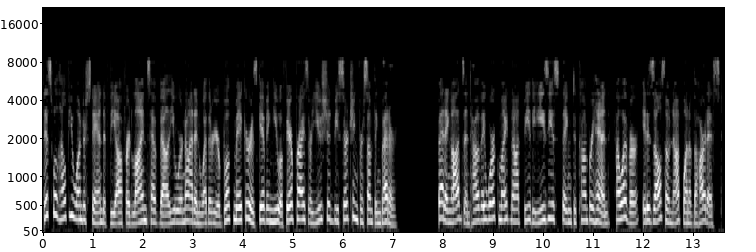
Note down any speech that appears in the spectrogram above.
This will help you understand if the offered lines have value or not and whether your bookmaker is giving you a fair price or you should be searching for something better. Betting odds and how they work might not be the easiest thing to comprehend, however, it is also not one of the hardest.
